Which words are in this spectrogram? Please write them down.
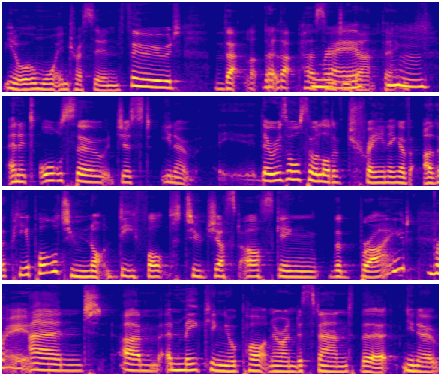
you know, or more interested in food, that that, that person do that thing. Mm-hmm. And it's also just you know. There is also a lot of training of other people to not default to just asking the bride, Right. and um, and making your partner understand that you know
